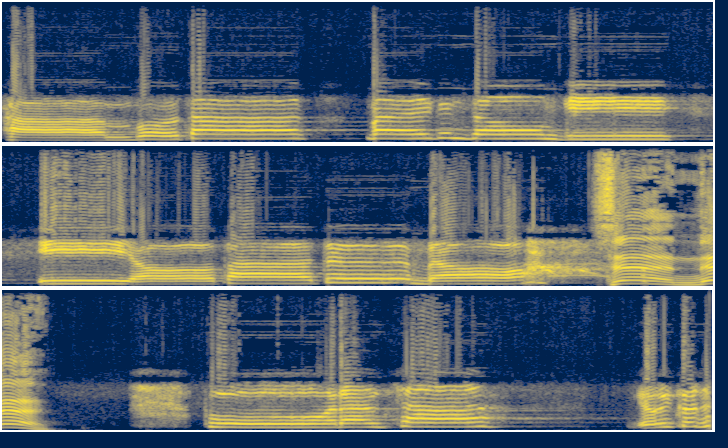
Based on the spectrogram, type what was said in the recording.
담보산 맑은 전기 이어받으며 셋, 넷. 보람찬 여기까지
